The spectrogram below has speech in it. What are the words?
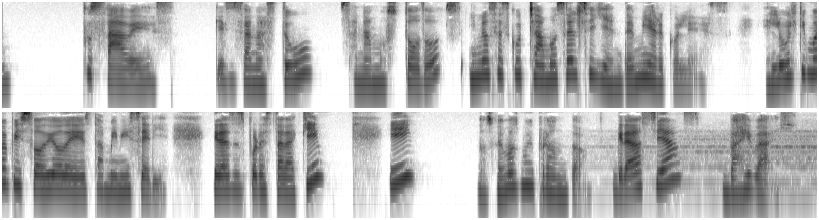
tú sabes que si sanas tú, sanamos todos y nos escuchamos el siguiente miércoles el último episodio de esta miniserie. Gracias por estar aquí y nos vemos muy pronto. Gracias. Bye bye.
